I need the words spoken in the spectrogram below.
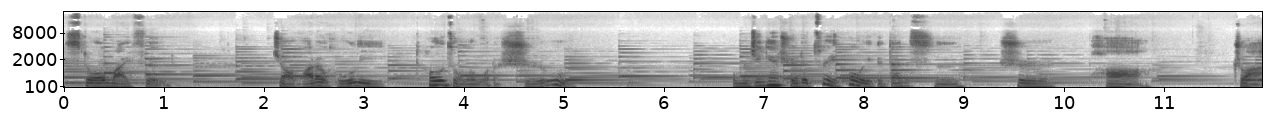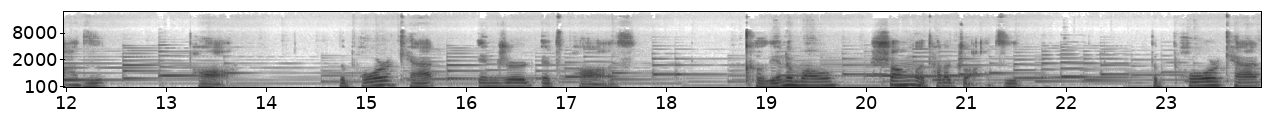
stole my food. 狡猾的狐狸偷走了我的食物。我们今天学的最后一个单词是 paw，爪子。paw。The poor cat injured its paws. 可怜的猫伤了它的爪子。The poor cat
